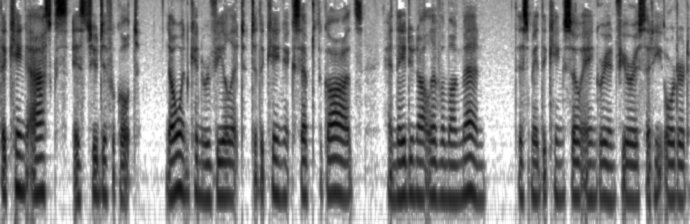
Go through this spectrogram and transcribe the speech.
the king asks is too difficult. No one can reveal it to the king except the gods, and they do not live among men. This made the king so angry and furious that he ordered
